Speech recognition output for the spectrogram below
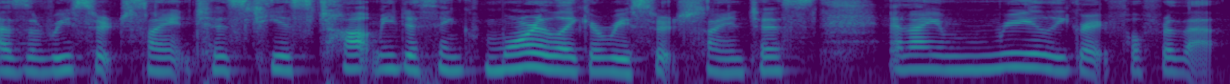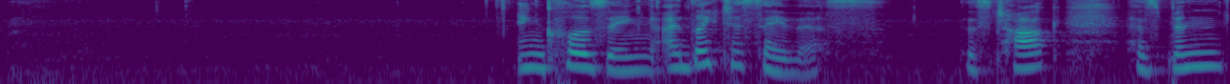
As a research scientist, he has taught me to think more like a research scientist, and I am really grateful for that. In closing, I'd like to say this. This talk has been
